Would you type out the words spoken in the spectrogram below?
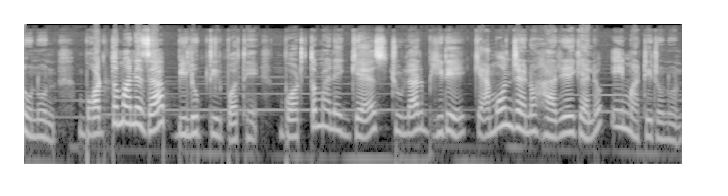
উনুন। বর্তমানে যা বিলুপ্তির পথে। বর্তমানে গ্যাস চুলার ভিড়ে কেমন যেন হারিয়ে গেল এই মাটির উনুন।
